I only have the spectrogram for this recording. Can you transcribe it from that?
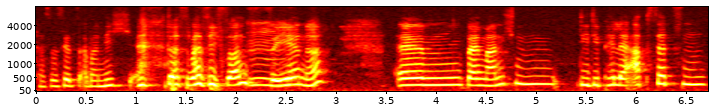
das ist jetzt aber nicht das, was ich sonst mhm. sehe. Ne? Ähm, bei manchen, die die Pille absetzen,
